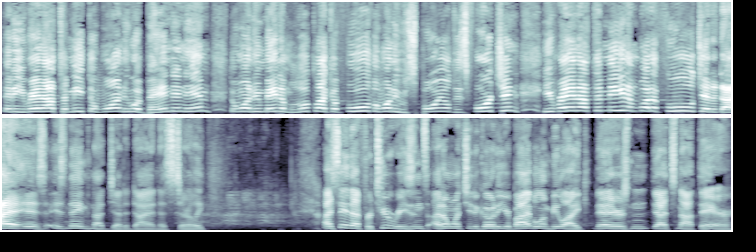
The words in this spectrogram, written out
that he ran out to meet the one who abandoned him, the one who made him look like a fool, the one who spoiled his fortune? He ran out to meet him. What a fool Jedediah is. His name's not Jedediah necessarily. I say that for two reasons. I don't want you to go to your Bible and be like, "There's that's not there."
